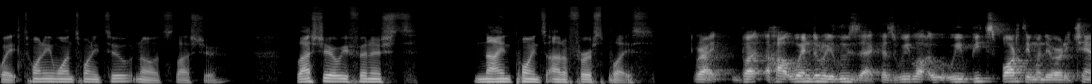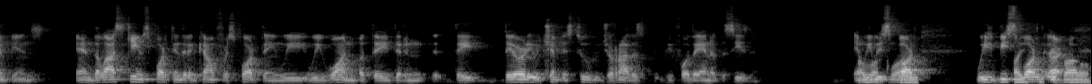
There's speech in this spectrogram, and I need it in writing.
wait 21 22 no it's last year last year we finished nine points out of first place right but how when do we lose that because we we beat sporting when they were already champions and the last game sporting didn't count for sporting we we won but they didn't they they already were champions two jornadas before the end of the season and we beat sport we be sport. All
